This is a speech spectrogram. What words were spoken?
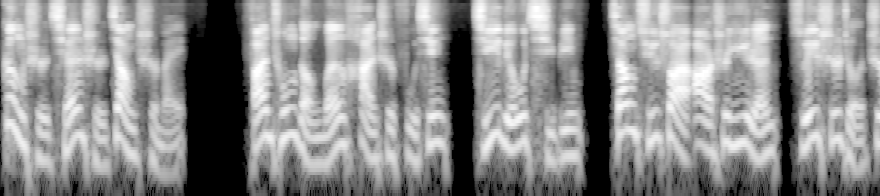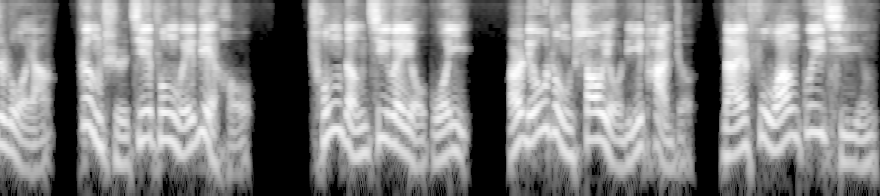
更使遣使将赤眉、樊崇等闻汉室复兴，急留骑兵，将渠率二十余人随使者至洛阳。更使皆封为列侯。崇等既未有国义，而刘仲稍有离叛者，乃父王归其营。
